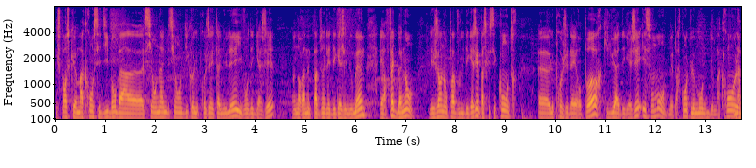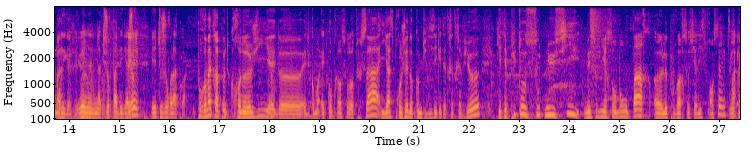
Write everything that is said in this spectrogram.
Et je pense que Macron s'est dit, bon, bah, euh, si, on a- si on dit que le projet est annulé, ils vont dégager. On n'aura même pas besoin de les dégager nous-mêmes. Et en fait, ben non, les gens n'ont pas voulu dégager parce que c'est contre euh, le projet d'aéroport qui lui a dégagé et son monde. Mais par contre, le monde de Macron N'a pas monde- dégagé. il n'a toujours pas dégagé et est toujours là. quoi. Pour remettre un peu de chronologie et de, et de, comment, et de compréhension dans tout ça, il y a ce projet, donc, comme tu disais, qui était très très vieux, qui était plutôt soutenu, si mes souvenirs sont bons, par euh, le pouvoir socialiste français, puisque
